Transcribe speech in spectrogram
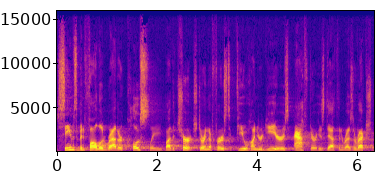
seems to have been followed rather closely by the church during the first few hundred years after his death and resurrection.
